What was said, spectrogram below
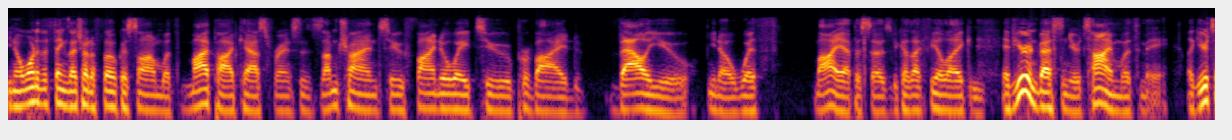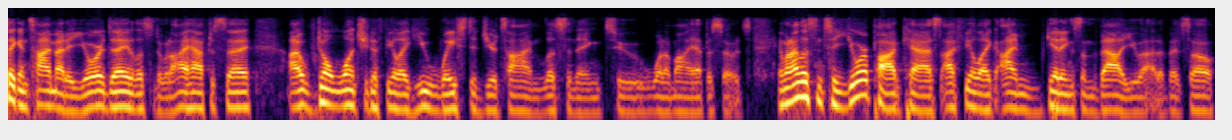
you know, one of the things I try to focus on with my podcast, for instance, I'm trying to find a way to provide value, you know, with my episodes because I feel like mm. if you're investing your time with me, like you're taking time out of your day to listen to what I have to say, I don't want you to feel like you wasted your time listening to one of my episodes. And when I listen to your podcast, I feel like I'm getting some value out of it. So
